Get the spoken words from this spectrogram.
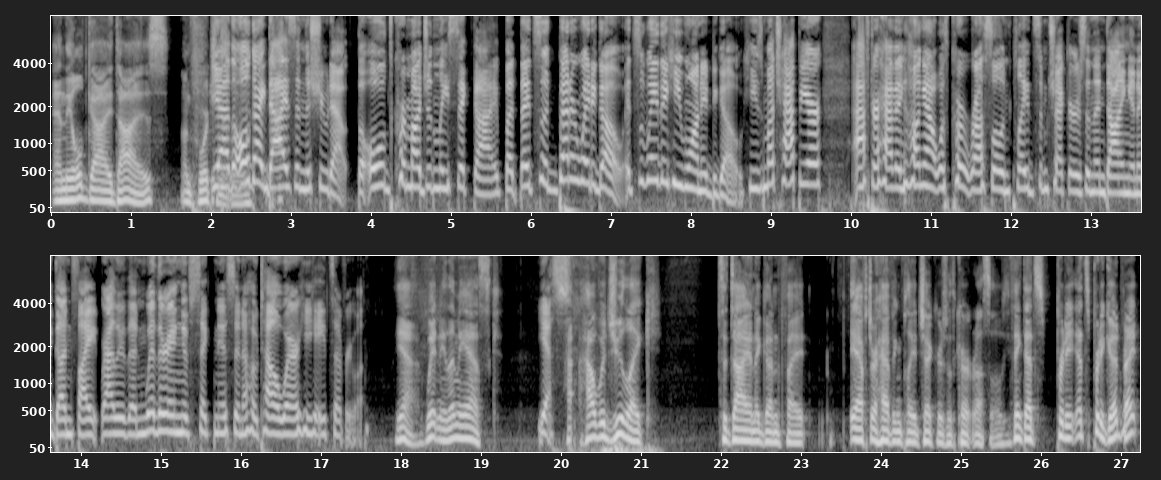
And the old guy dies, unfortunately. Yeah, the old guy dies in the shootout. The old curmudgeonly sick guy, but it's a better way to go. It's the way that he wanted to go. He's much happier after having hung out with Kurt Russell and played some checkers and then dying in a gunfight rather than withering of sickness in a hotel where he hates everyone. Yeah. Whitney, let me ask. Yes. h- How would you like to die in a gunfight after having played checkers with Kurt Russell? You think that's pretty that's pretty good, right?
